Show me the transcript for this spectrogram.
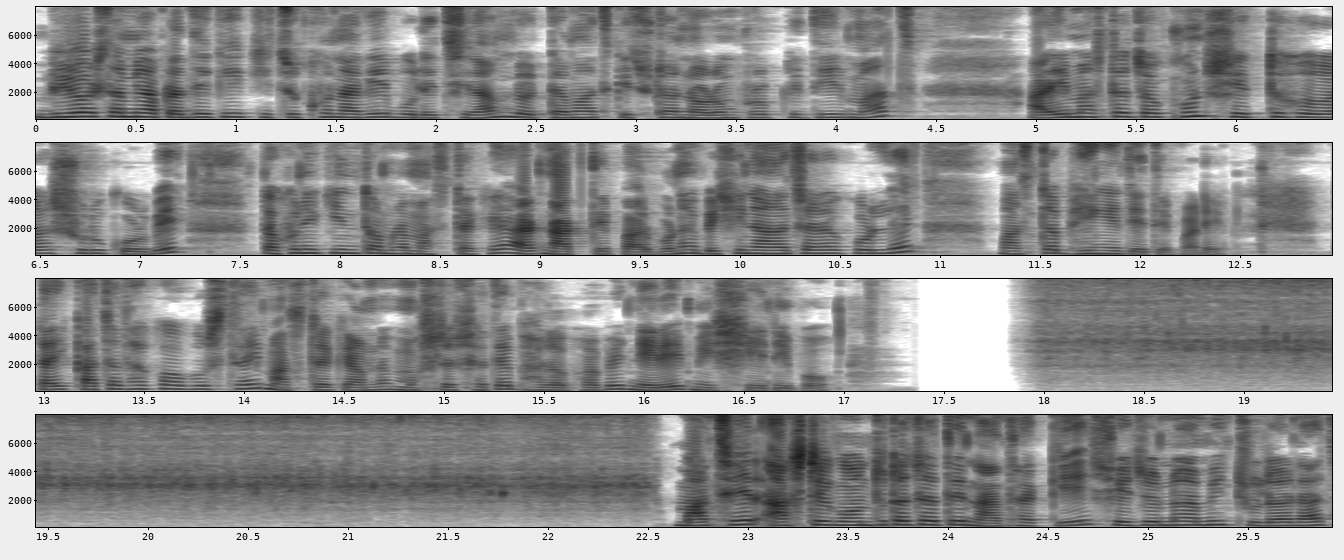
ভিওয়ার্স আমি আপনাদেরকে কিছুক্ষণ আগেই বলেছিলাম, লোট্টা মাছ কিছুটা নরম প্রকৃতির মাছ। আর এই মাছটা যখন সেদ্ধ হওয়া শুরু করবে, তখনই কিন্তু আমরা মাছটাকে আর নাড়তে পারব না। বেশি নাড়াচাড়া করলে মাছটা ভেঙে যেতে পারে। তাই কাঁচা থাকা অবস্থায় মাছটাকে আমরা মশলার সাথে ভালোভাবে নেড়ে মিশিয়ে নেব। মাছের আষ্টে গন্ধটা যাতে না থাকে, সেজন্য আমি চুলার আঁচ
